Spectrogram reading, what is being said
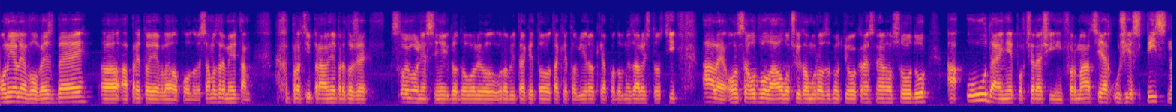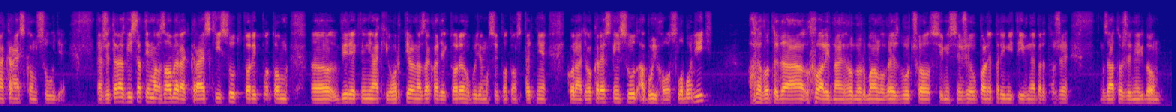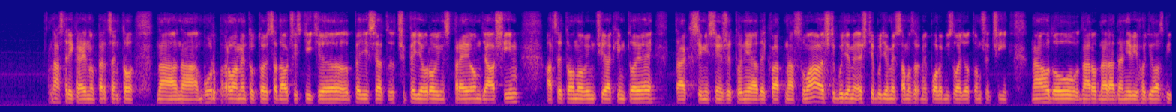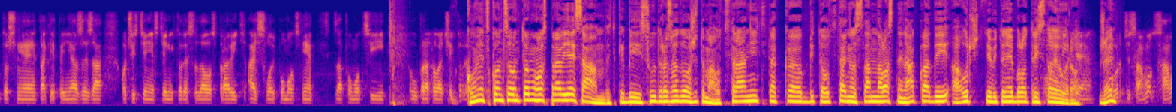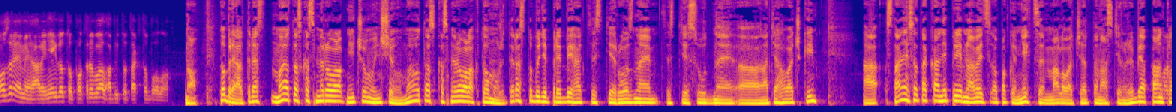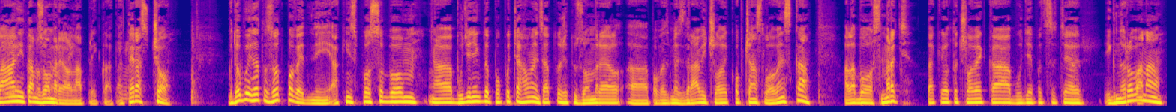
on je len vo väzbe a preto je v Leopoldove. Samozrejme je tam protiprávne, pretože svojvoľne si niekto dovolil urobiť takéto, takéto výroky a podobné záležitosti, ale on sa odvolal voči tomu rozhodnutiu okresného súdu a údajne po včerajších informáciách už je spis na krajskom súde. Takže teraz by sa tým mal zaoberať krajský súd, ktorý potom vyriekne nejaký ortiel, na základe ktorého bude musieť potom spätne konať okresný súd a buď ho oslobodiť, alebo teda uvaliť na neho normálnu väzbu, čo si myslím, že je úplne primitívne, pretože za to, že niekto nastrieka 1% na, na múr parlamentu, ktorý sa dá očistiť 50 e, či 5 eurovým sprejom ďalším acetónovým, či akým to je, tak si myslím, že to nie je adekvátna suma. Ale ešte budeme, ešte budeme samozrejme polemizovať o tom, že či náhodou Národná rada nevyhodila zbytočne také peniaze za očistenie steny, ktoré sa dalo spraviť aj svoj pomocne za pomoci upratovačiek. Ktoré... Konec koncov on to mohol spraviť aj sám. Veď keby súd rozhodol, že to má odstrániť, tak e, by to odstránil sám na vlastné náklady a určite by to nebolo 300 eur. Že? Určite, samozrejme, ale niekto to potreboval, aby to takto bolo. No, dobre, ale teraz moja otázka smerovala k niečomu inšiemu. Moja otázka smerovala k tomu, že teraz to bude prebiehať cez tie rôzne, cez tie súdne uh, naťahovačky. A stane sa taká nepríjemná vec, opakujem, nechcem malovať čerta na stenu, že by pán Kláni tam zomrel napríklad. A teraz čo? Kto bude za to zodpovedný? Akým spôsobom bude niekto popoťahovaný za to, že tu zomrel, povedzme, zdravý človek, občan Slovenska? Alebo smrť takéhoto človeka bude v podstate ignorovaná?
